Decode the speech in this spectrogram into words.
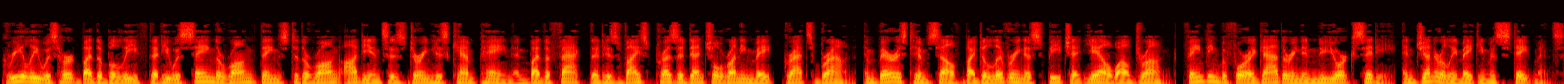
Greeley was hurt by the belief that he was saying the wrong things to the wrong audiences during his campaign and by the fact that his vice presidential running mate, Gratz Brown, embarrassed himself by delivering a speech at Yale while drunk, fainting before a gathering in New York City, and generally making misstatements.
